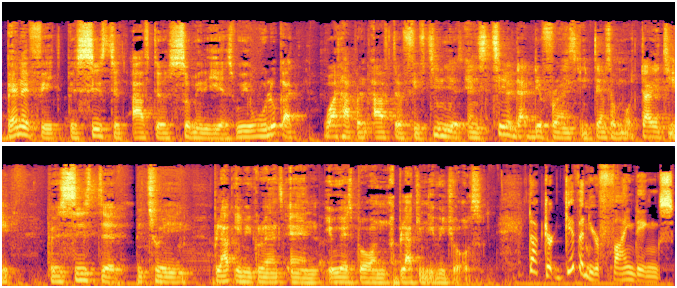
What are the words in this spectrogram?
benefit persisted after so many years. We will look at what happened after 15 years, and still that difference in terms of mortality persisted between black immigrants and US born black individuals. Doctor, given your findings,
